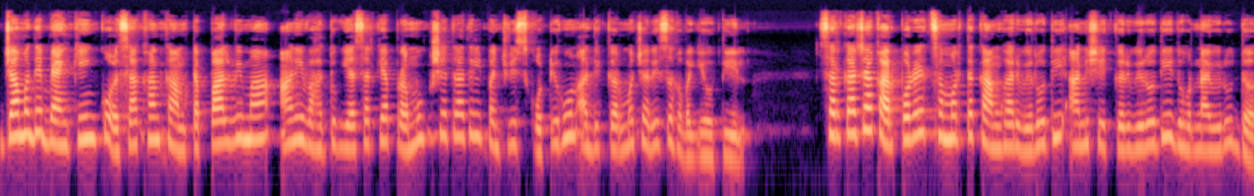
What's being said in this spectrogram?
ज्यामध्ये बँकिंग कोळसा खाणकाम टपाल विमा आणि वाहतूक यासारख्या प्रमुख क्षेत्रातील पंचवीस कोटीहून अधिक कर्मचारी सहभागी होतील. सरकारच्या कॉर्पोरेट समर्थ कामगार विरोधी आणि शेतकरी विरोधी धोरणाविरुद्ध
